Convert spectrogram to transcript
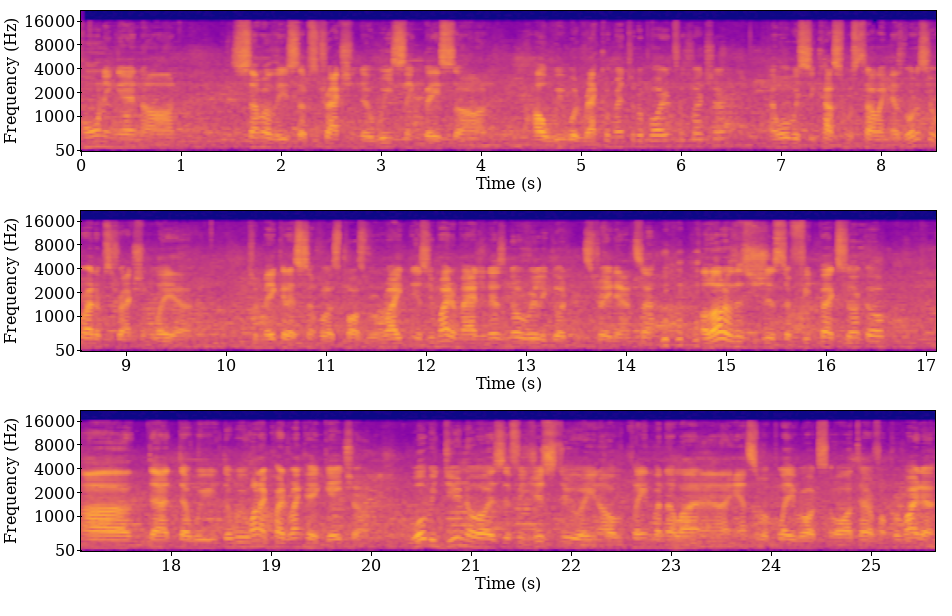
honing in on some of these abstraction that we think based on how we would recommend to deploy infrastructure, and what we see customers telling us, what is the right abstraction layer to make it as simple as possible, right? As you might imagine, there's no really good straight answer. a lot of this is just a feedback circle uh, that, that we that we want to quite frankly engage on. What we do know is if we just do a, you know plain vanilla uh, Ansible playbooks or a Terraform provider,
